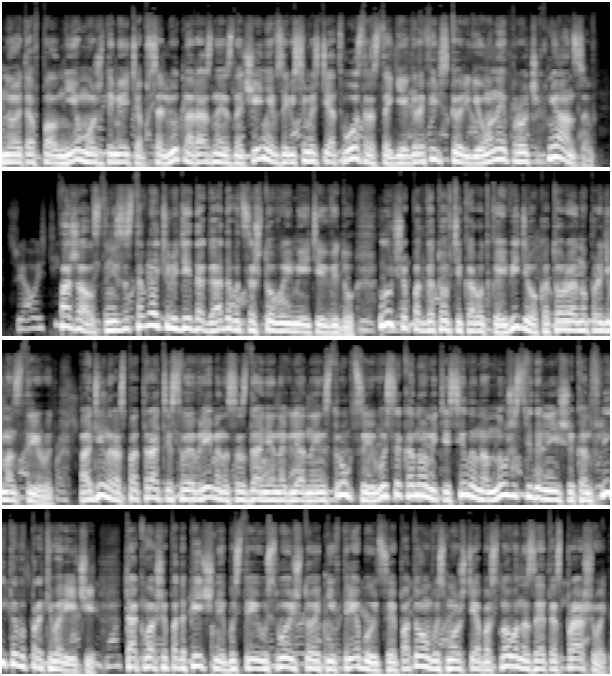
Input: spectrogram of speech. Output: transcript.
но это вполне может иметь абсолютно разное значение в зависимости от возраста, географического региона и прочих нюансов. Пожалуйста, не заставляйте людей догадываться, что вы имеете в виду. Лучше подготовьте короткое видео, которое оно продемонстрирует. Один раз потратьте свое время на создание наглядной инструкции, и вы сэкономите силы на множестве дальнейших конфликтов и противоречий. Так ваши подопечные быстрее усвоят, что от них требуется, и потом вы сможете обоснованно за это спрашивать.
